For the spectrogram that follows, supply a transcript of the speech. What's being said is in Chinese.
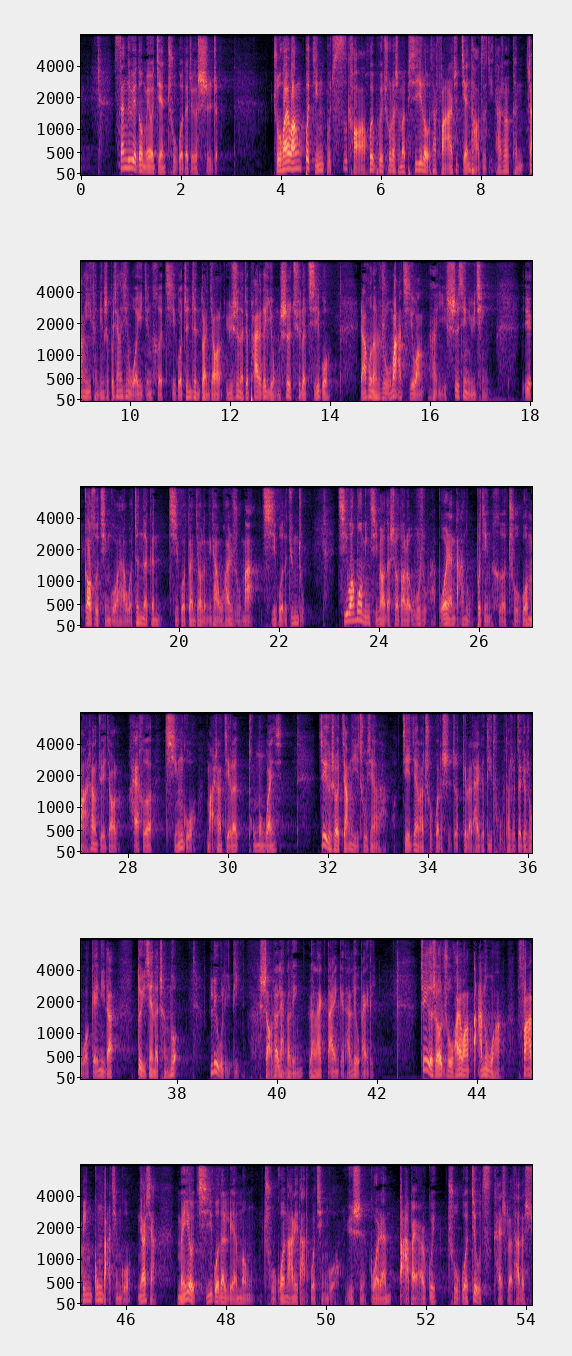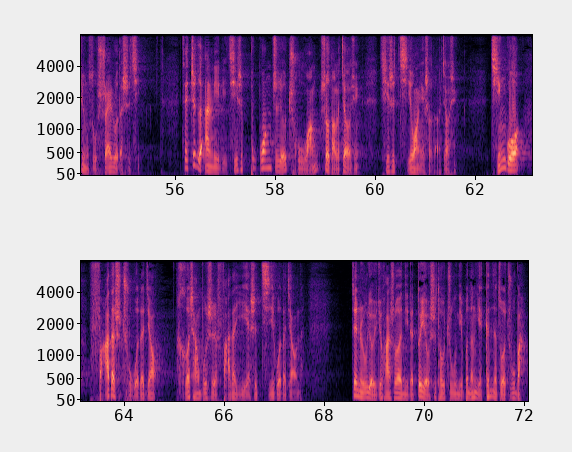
三个月都没有见楚国的这个使者。楚怀王不仅不思考啊，会不会出了什么纰漏，他反而去检讨自己。他说：“肯张仪肯定是不相信我已经和齐国真正断交了。”于是呢，就派了个勇士去了齐国，然后呢，辱骂齐王，以失信于秦，也告诉秦国啊，我真的跟齐国断交了。你看，我还辱骂齐国的君主。齐王莫名其妙的受到了侮辱啊，勃然大怒，不仅和楚国马上绝交了，还和秦国马上结了同盟关系。这个时候，张仪出现了。接见了楚国的使者，给了他一个地图。他说：“这就是我给你的兑现的承诺，六里地少了两个零，原来答应给他六百里。”这个时候，楚怀王大怒啊，发兵攻打秦国。你要想，没有齐国的联盟，楚国哪里打得过秦国？于是果然大败而归。楚国就此开始了他的迅速衰弱的时期。在这个案例里，其实不光只有楚王受到了教训，其实齐王也受到了教训。秦国。伐的是楚国的交，何尝不是伐的也是齐国的交呢？正如有一句话说：“你的队友是头猪，你不能也跟着做猪吧？”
